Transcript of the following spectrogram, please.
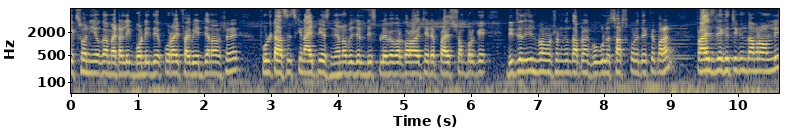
X one Yoga metallic body দিয়ে কোরাই ফাইভ এইট জেনারেশনের full touch screen IPS nano bezel display ব্যবহার করা হয়েছে। এটা প্রাইস সম্পর্কে ডিটেল ইনফরমেশন কিন্তু আপনারা গুগলে সার্চ করে দেখতে পারেন। প্রাইস রেখেছি কিন্তু আমরা অনলি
